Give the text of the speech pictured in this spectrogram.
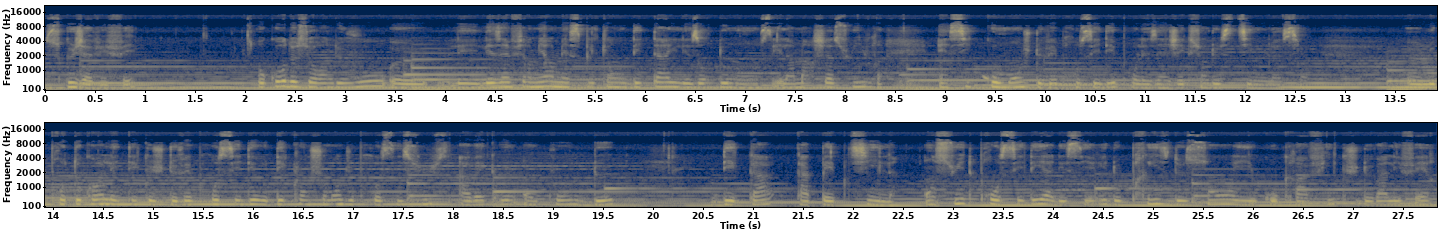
Ce que j'avais fait, au cours de ce rendez-vous, euh, les, infirmières m'expliquaient en détail les ordonnances et la marche à suivre, ainsi comment je devais procéder pour les injections de stimulation. Le protocole était que je devais procéder au déclenchement du processus avec une ampoule de décapeptile. Ensuite, procéder à des séries de prises de sang et échographiques. Je devais aller faire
